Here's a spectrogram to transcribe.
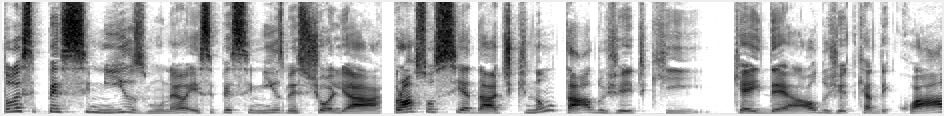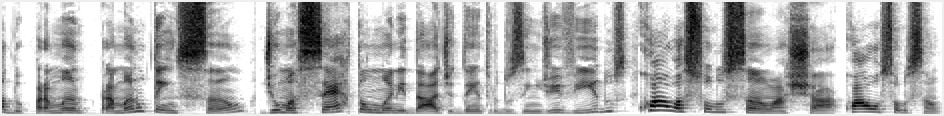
todo esse pessimismo, né? Esse pessimismo, esse olhar para uma sociedade que não tá do jeito que que é ideal, do jeito que é adequado para man manutenção de uma certa humanidade dentro dos indivíduos. Qual a solução achar? Qual a solução?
